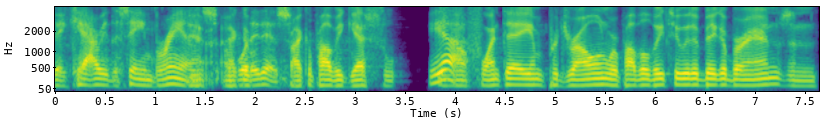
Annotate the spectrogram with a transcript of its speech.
They carry the same brands I of what could- it is. I could probably guess. you Yeah. know, Fuente and Padron were probably two of the bigger brands, and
